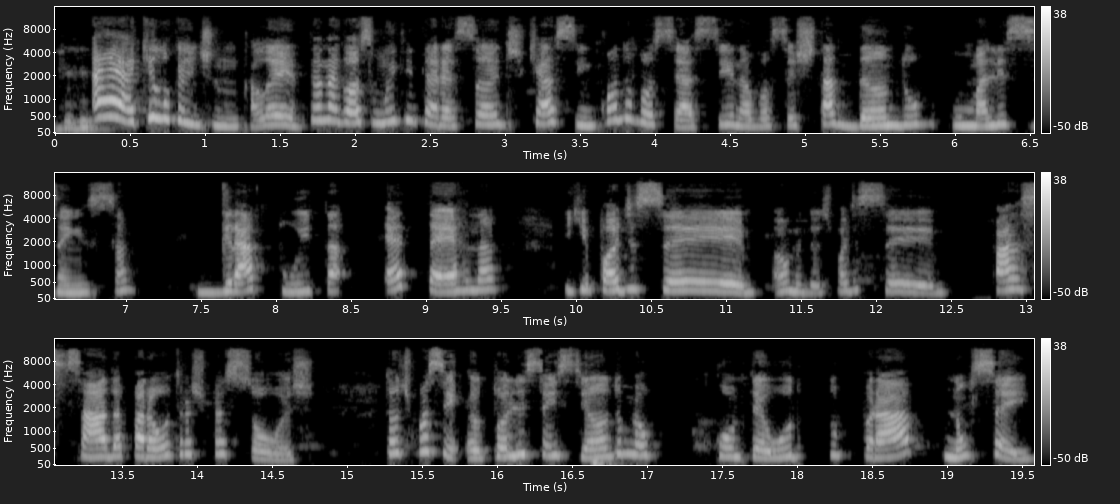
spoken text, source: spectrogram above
é, aquilo que a gente nunca lê, tem um negócio muito interessante que é assim, quando você assina, você está dando uma licença gratuita, eterna, e que pode ser, oh meu Deus, pode ser passada para outras pessoas. Então, tipo assim, eu tô licenciando meu conteúdo pra, não sei,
